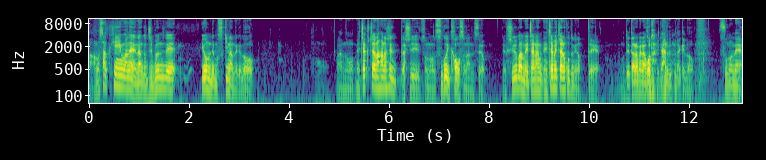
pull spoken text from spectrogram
あの作品はねなんか自分で読んでも好きなんだけどのめちゃくちゃな話だしそのすごいカオスなんですよ。終盤めちゃなめちゃめちゃなことになってでたらめなことになるんだけどそのね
